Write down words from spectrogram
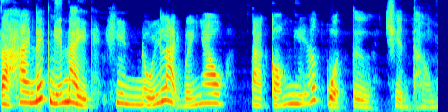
Và hai nét nghĩa này khi nối lại với nhau, ta có nghĩa của từ truyền thống.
